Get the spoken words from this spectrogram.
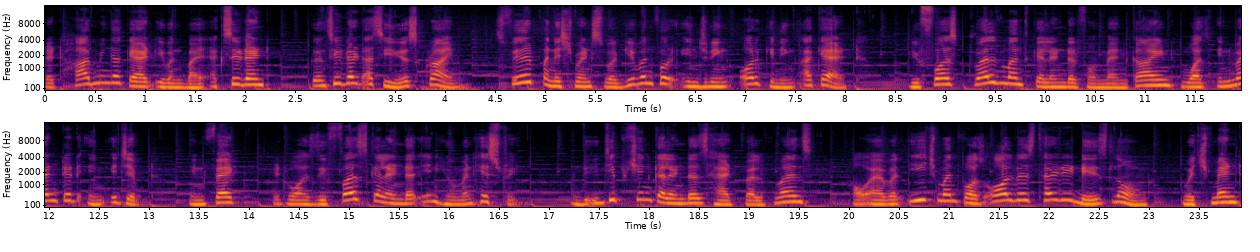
that harming a cat even by accident considered a serious crime. Severe punishments were given for injuring or killing a cat. The first 12-month calendar for mankind was invented in Egypt. In fact, it was the first calendar in human history. The Egyptian calendars had 12 months, however each month was always 30 days long, which meant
